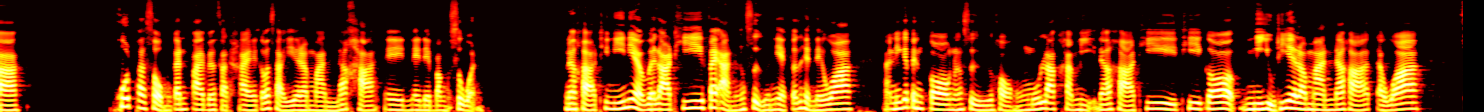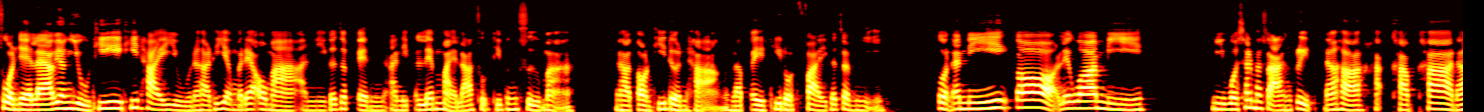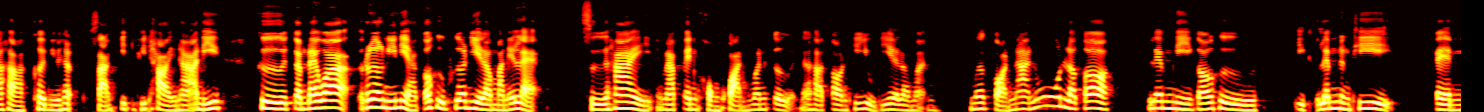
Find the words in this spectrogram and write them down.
พูดผสมกันไปเป็นภาษาไทยแล้วก็ภาษาเยอรมันนะคะ ในในในบางส่วนนะคะ ทีนี้เนี่ยเวลาที่ไฟอ่านหนังสือเนี่ยก็จะเห็นได้ว่า อันนี้ก็เป็นกองหนังสือของมุราคามินะคะ ที่ที่ก็มีอยู่ที่เยอรมันนะคะ แต่ว่า ส่วนใหญ่แล้วยังอยู่ที่ที่ไทยอยู่นะคะ ที่ยังไม่ได้เอามา อันนี้ก็จะเป็นอันนี้เป็นเล่มใหม่ล่าสุดที่เพิ่งซื้อมานะคะ ตอนที่เดินทางแล้วไปที่รถไฟก็จะมี ส่วนอันนี้ก็เรียกว่ามีมีเวอร์ชันภาษาอังกฤษนะคะครับค่านะคะ เคยมีภาษาอังกฤษอยู่ที่ไทยนะ อันนี้คือจำได้ว่าเรื่องนี้เนี่ยก็คือเพื่อนเยอรมันนี่แหละ ซื้อให้นะเป็นของขวัญวันเกิดนะคะ ตอนที่อยู่ที่เยอรมัน เมื่อก่อนหน้านู้นแล้วก็เล่มนี้ก็คืออีกเล่มหนึ่งที่เป็น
